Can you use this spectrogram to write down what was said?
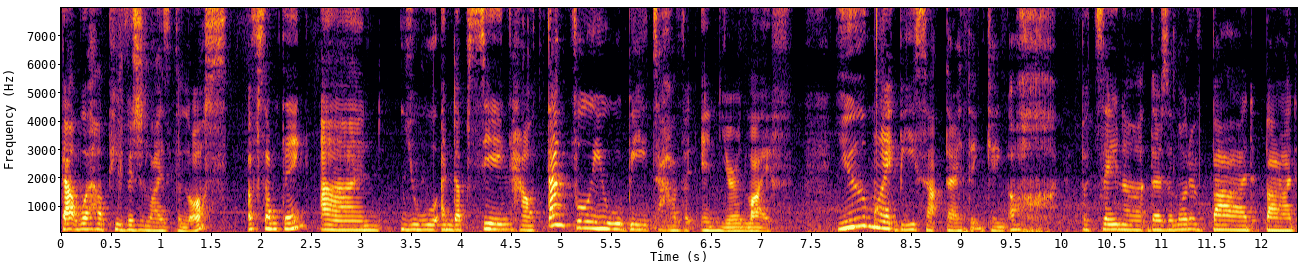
That will help you visualize the loss of something and you will end up seeing how thankful you will be to have it in your life. You might be sat there thinking, oh, but Zeina, there's a lot of bad, bad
